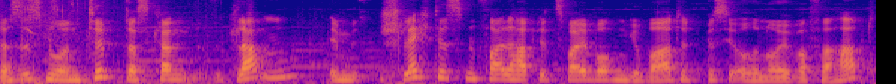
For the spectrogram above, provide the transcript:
Das ist nur ein Tipp, das kann klappen. Im schlechtesten Fall habt ihr zwei Wochen gewartet, bis ihr eure neue Waffe habt.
